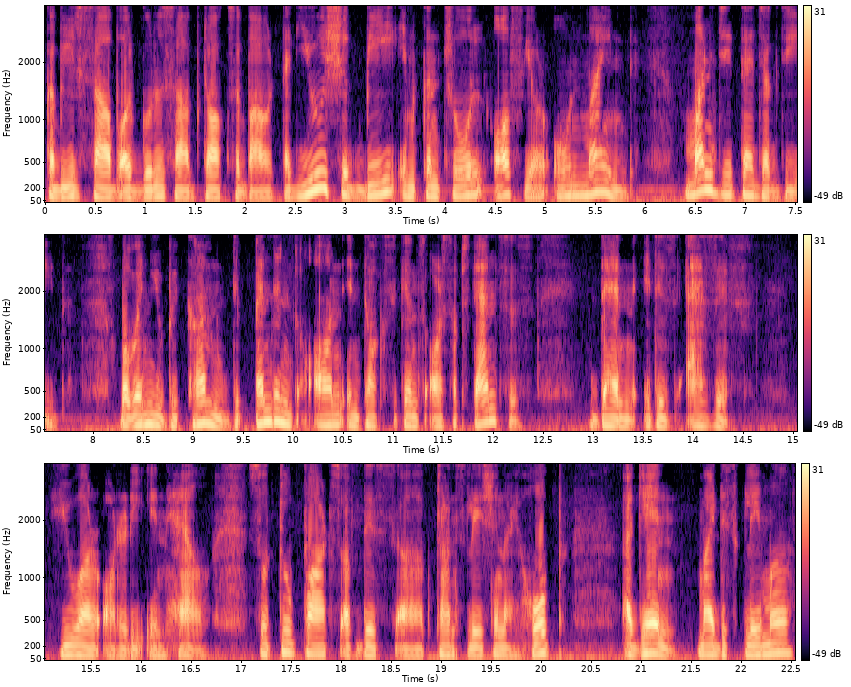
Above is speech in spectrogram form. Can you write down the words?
Kabir Sahib or Guru Sahib talks about that you should be in control of your own mind. Man jagjeet. But when you become dependent on intoxicants or substances, then it is as if you are already in hell. So, two parts of this uh, translation, I hope. Again, my disclaimer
